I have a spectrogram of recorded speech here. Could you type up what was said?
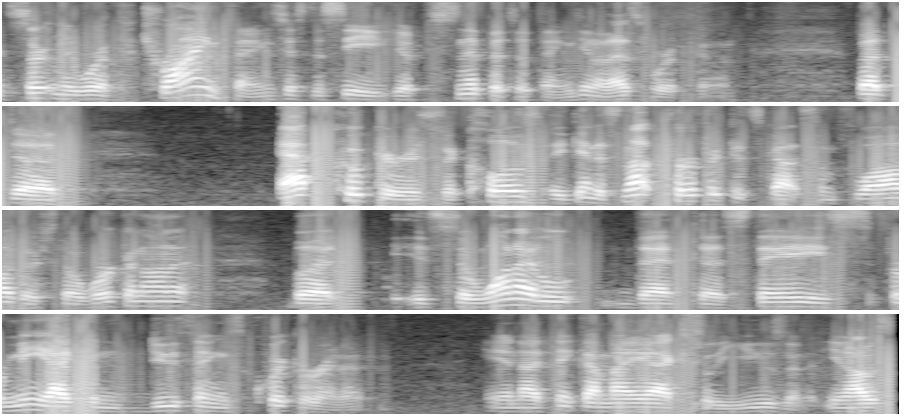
It's certainly worth trying things just to see if snippets of things. You know, that's worth doing. But uh, App Cooker is the close. Again, it's not perfect. It's got some flaws. They're still working on it, but it's the one I that uh, stays. For me, I can do things quicker in it, and I think I may actually use it. You know, I was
